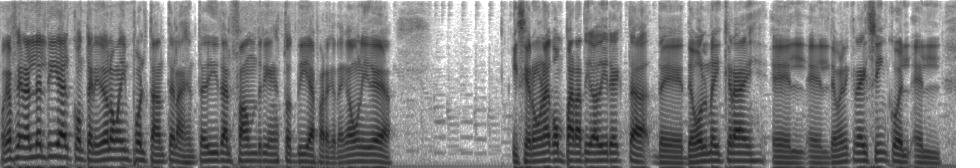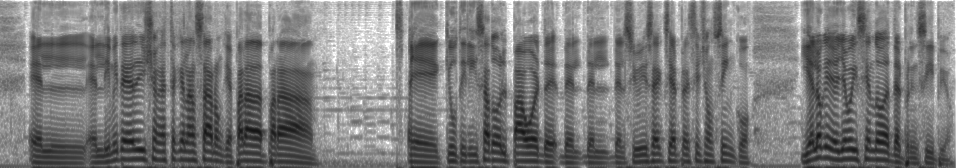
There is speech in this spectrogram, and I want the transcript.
Porque al final del día el contenido es lo más importante. La gente de Digital Foundry en estos días, para que tengan una idea, hicieron una comparativa directa de Devil May Cry, el, el Devil May Cry 5, el, el, el, Limited Edition este que lanzaron, que es para... para eh, que utiliza todo el power del, del Series X y el PlayStation 5. Y es lo que yo llevo diciendo desde el principio.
